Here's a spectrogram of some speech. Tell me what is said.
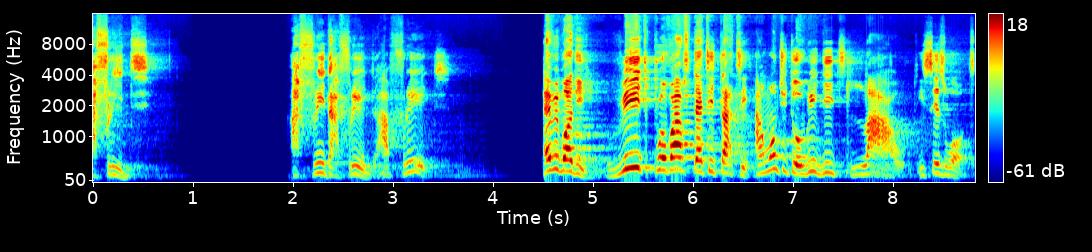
Afraid. Afraid, afraid, afraid. Everybody, read Proverbs 30 30. I want you to read it loud. It says what?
